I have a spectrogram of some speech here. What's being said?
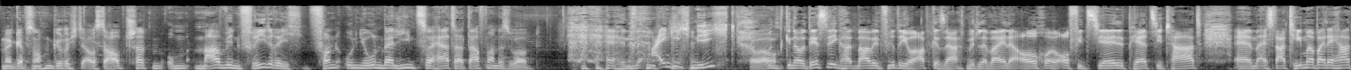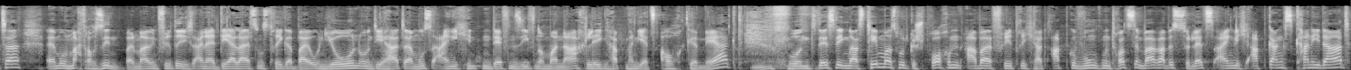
Und dann gab es noch ein Gerücht aus der Hauptstadt um Marvin Friedrich von Union Berlin zur Hertha. Darf man das überhaupt? Eigentlich nicht. Und genau deswegen hat Marvin Friedrich auch abgesagt, mittlerweile auch äh, offiziell per Zitat. Ähm, es war Thema bei der Hertha ähm, und macht auch Sinn, weil Marvin Friedrich ist einer der Leistungsträger bei Union und die Hertha muss eigentlich hinten defensiv nochmal nachlegen, hat man jetzt auch gemerkt. Mhm. Und deswegen war es Thema, es wurde gesprochen, aber Friedrich hat abgewunken. Trotzdem war er bis zuletzt eigentlich Abgangskandidat.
